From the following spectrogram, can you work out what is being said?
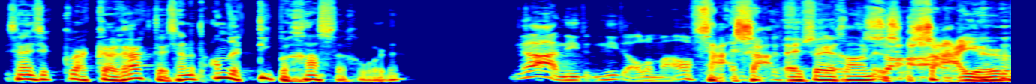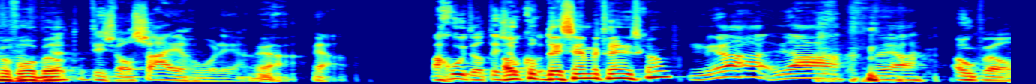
zijn ze qua karakter, zijn het ander type gasten geworden? Ja, niet, niet allemaal. Sa, sa, Het gewoon Saai. saaier bijvoorbeeld. Het is wel saaier geworden, ja. Ja. ja. Maar goed, dat is Ook op december trainingskamp? Ja, ja, nou ja, ook wel.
